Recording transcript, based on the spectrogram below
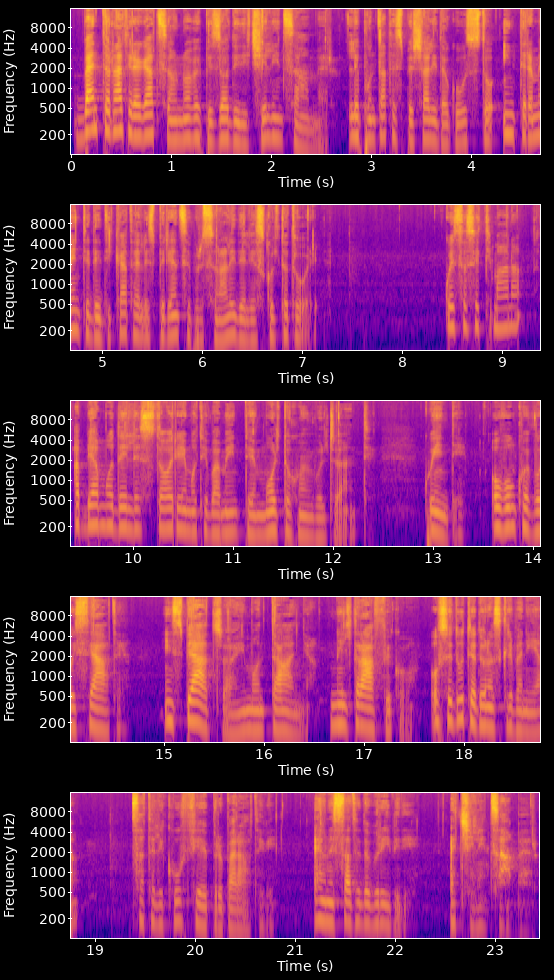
Bentornati ragazzi a un nuovo episodio di Chilling Summer, le puntate speciali d'agosto interamente dedicate alle esperienze personali degli ascoltatori. Questa settimana abbiamo delle storie emotivamente molto coinvolgenti, quindi ovunque voi siate, in spiaggia, in montagna, nel traffico o seduti ad una scrivania, passate le cuffie e preparatevi. È un'estate da brividi, è Chilling Summer.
